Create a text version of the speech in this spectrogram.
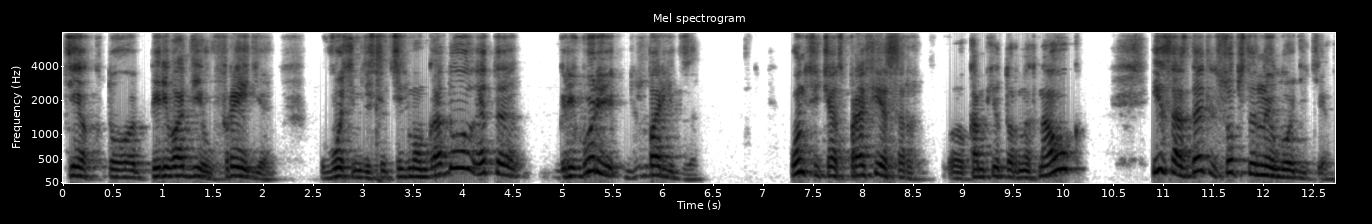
тех, кто переводил Фрейди в 1987 году, это Григорий Джупаридзе. Он сейчас профессор э, компьютерных наук и создатель собственной логики,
